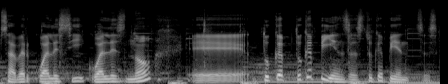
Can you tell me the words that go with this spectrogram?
Saber cuáles sí, cuáles no. Eh, ¿tú, qué, ¿Tú qué piensas? ¿Tú qué piensas.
